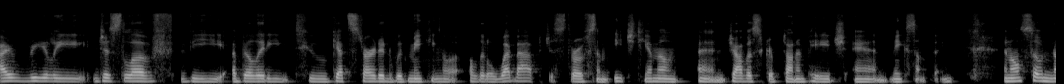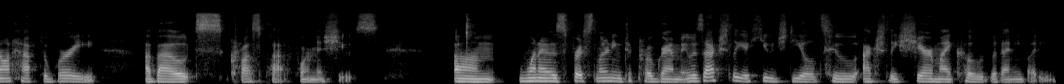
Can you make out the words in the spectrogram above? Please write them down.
I really just love the ability to get started with making a, a, little web app, just throw some HTML and JavaScript on a page and make something. And also not have to worry about cross-platform issues. Um, when I was first learning to program, it was actually a huge deal to actually share my code with anybody.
